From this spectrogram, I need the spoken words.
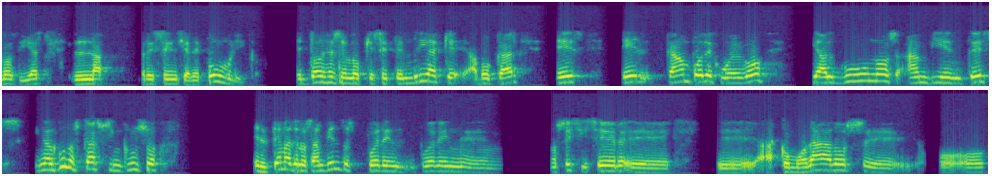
los días, la presencia de público. Entonces, en lo que se tendría que abocar es el campo de juego y algunos ambientes, en algunos casos incluso el tema de los ambientes pueden, pueden eh, no sé si ser eh, eh, acomodados, o,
